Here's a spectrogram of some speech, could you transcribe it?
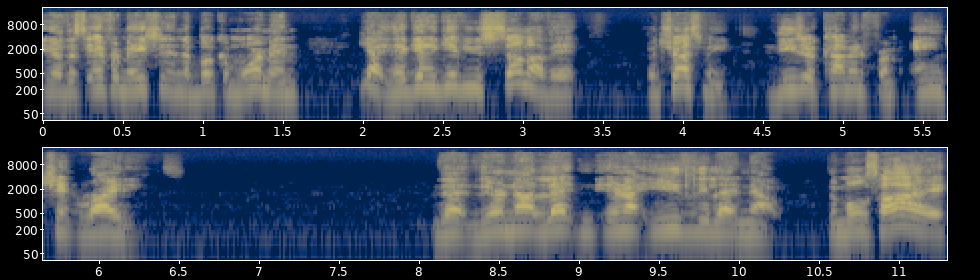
you know, this information in the Book of Mormon, yeah, they're going to give you some of it, but trust me, these are coming from ancient writings that they're not letting, they're not easily letting out. The Most High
